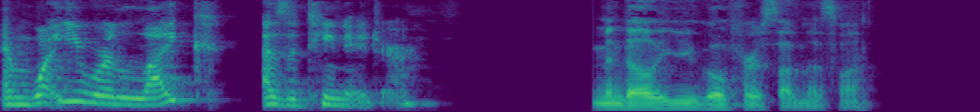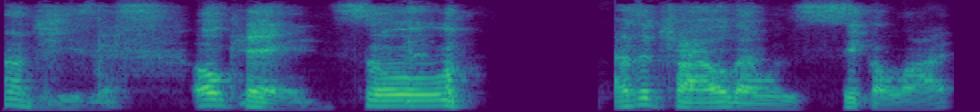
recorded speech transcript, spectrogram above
and what you were like as a teenager. Mandela, you go first on this one. Oh Jesus. Okay, so as a child, I was sick a lot.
